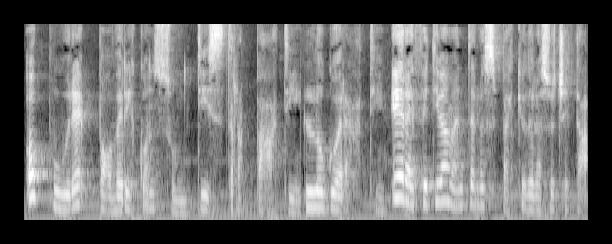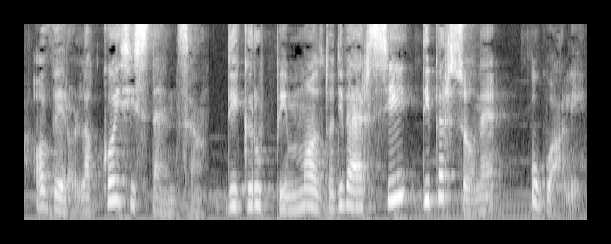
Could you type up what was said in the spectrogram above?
oppure poveri e consunti, strappati, logorati. Era effettivamente lo specchio della società, ovvero la coesistenza di gruppi molto diversi di persone uguali.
